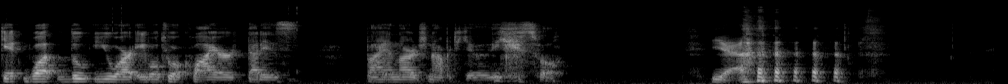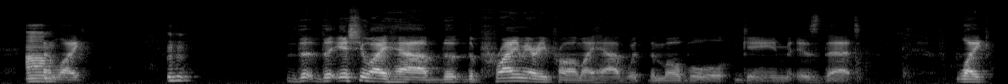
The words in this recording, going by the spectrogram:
get what loot you are able to acquire that is, by and large, not particularly useful. yeah. Um, and like Mhm. the the issue I have, the the primary problem I have with the mobile game is that like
